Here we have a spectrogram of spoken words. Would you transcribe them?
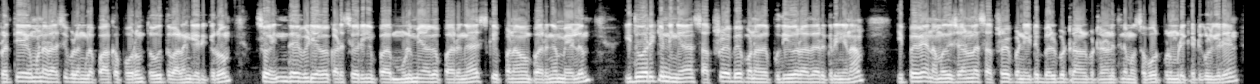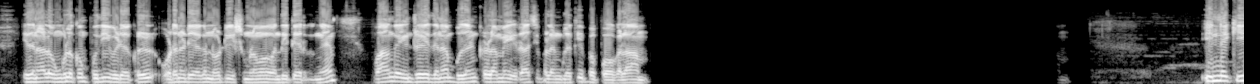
பிரத்யேகமான ராசி பலன்களை பார்க்க போகிறோம் தொகுத்து வழங்கி இருக்கிறோம் ஸோ இந்த வீடியோவை கடைசி வரைக்கும் இப்போ முழுமையாக பாருங்கள் ஸ்கிப் பண்ணாமல் பாருங்கள் மேலும் இது வரைக்கும் நீங்கள் சப்ஸ்கிரைபே பண்ணாத புதியவராக தான் இருக்கிறீங்கன்னா இப்போவே நமது சேனலை சப்ஸ்கிரைப் பண்ணிட்டு பெல் பட்டன் ஆல் பட்டன் அழுத்தி நம்ம சப்போர்ட் பண்ணும்படி கேட்டுக்கொள்கிறேன். இதனால் உங்களுக்கும் புதிய வீடியோக்கள் உடனடியாக நோட்டிஃபிகேஷன் மூலமாக வந்துகிட்டே இருக்குங்க. வாங்க இன்றைய தினம் புதன்கிழமை ராசி பலன்களுக்கு இப்போ போகலாம். இன்னைக்கு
